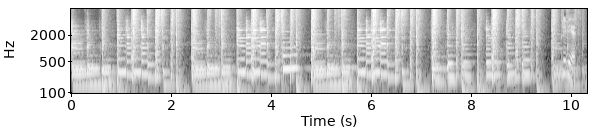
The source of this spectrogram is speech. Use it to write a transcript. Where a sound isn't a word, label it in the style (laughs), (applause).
Привет,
